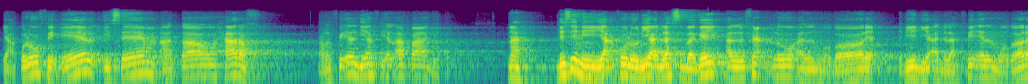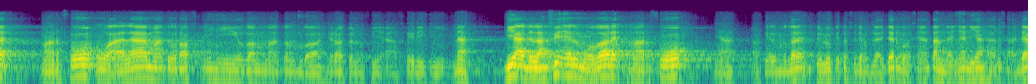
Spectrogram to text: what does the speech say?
yakulu fi'il, isim atau haraf. Kalau fi'il dia fi'il apa gitu. Nah, di sini yakulu dia adalah sebagai al-fi'lu al-mudhari'. Jadi dia adalah fi'il mudhari' marfu' wa alamatu raf'ihi dhammatun zahiratun fi akhirih. Nah, dia adalah fi'il mudhari' marfu' ya. Fi'il mudhari' dulu kita sudah belajar bahwasanya tandanya dia harus ada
